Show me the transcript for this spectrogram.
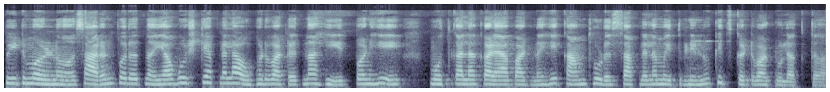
पीठ मळणं सारण परतणं या गोष्टी आपल्याला अवघड वाटत नाहीत. पण हे मोदकाला कळ्या पाडणं हे काम थोडंसं आपल्याला मैत्रिणींनो किचकट वाटू लागतं.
